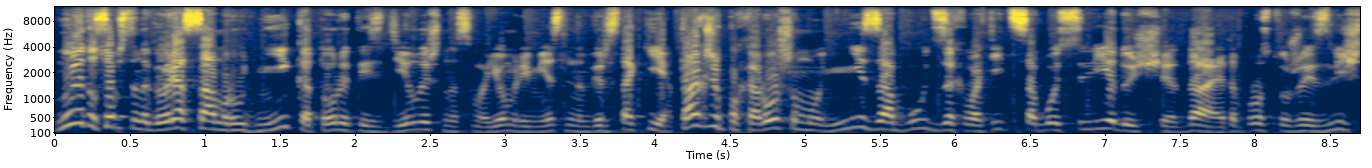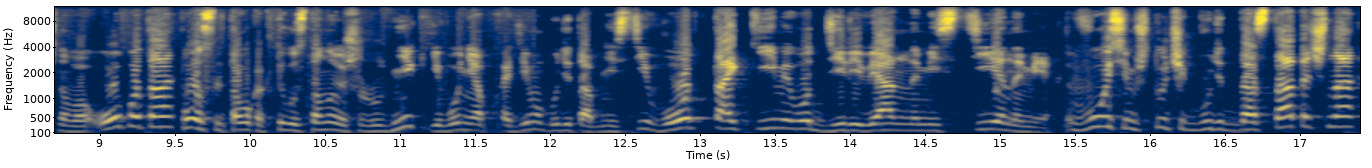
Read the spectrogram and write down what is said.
Ну, это, собственно говоря, сам рудник, который ты сделаешь на своем ремесле ремесленном верстаке. Также по-хорошему не забудь захватить с собой следующее. Да, это просто уже из личного опыта. После того, как ты установишь рудник, его необходимо будет обнести вот такими вот деревянными стенами. 8 штучек будет достаточно.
